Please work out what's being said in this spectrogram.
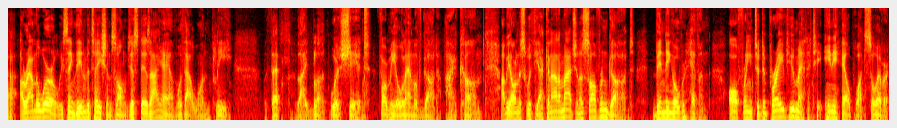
uh, around the world, we sing the invitation song, Just as I am, without one plea. But that thy blood was shed for me, O Lamb of God, I come. I'll be honest with you, I cannot imagine a sovereign God bending over heaven offering to depraved humanity any help whatsoever.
